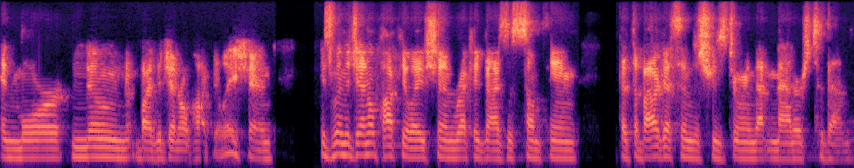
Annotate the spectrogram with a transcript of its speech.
and more known by the general population is when the general population recognizes something that the biogas industry is doing that matters to them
